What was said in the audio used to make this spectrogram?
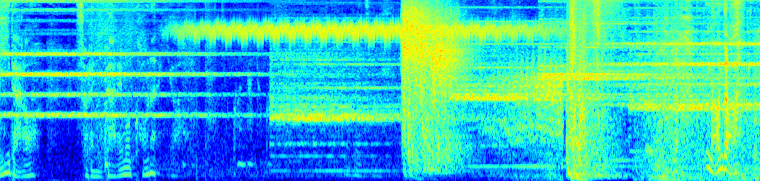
いいだろそれに誰も来ないよ。こんなとこななんだ？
